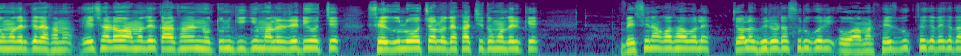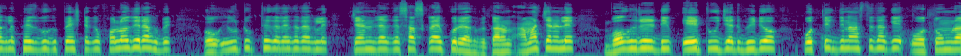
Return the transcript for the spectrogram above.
তোমাদেরকে দেখানো। এছাড়াও আমাদের কারখানায় নতুন কী কী মাল রেডি হচ্ছে সেগুলোও চলো দেখাচ্ছি তোমাদেরকে। বেশি না কথা বলে, চলো ভিডিওটা শুরু করি। ও আমার ফেসবুক থেকে দেখে থাকলে ফেসবুক পেজটাকে ফলো দিয়ে রাখবে, ও ইউটিউব থেকে দেখে থাকলে চ্যানেলটাকে সাবস্ক্রাইব করে রাখবে। কারণ আমার চ্যানেলে box relative A to Z video প্রত্যেক দিন আসতে থাকে, ও তোমরা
